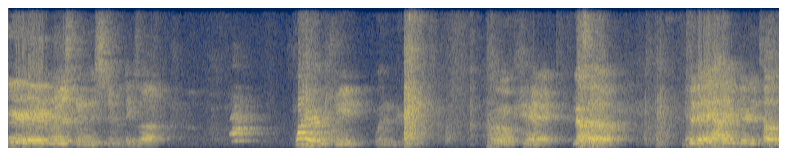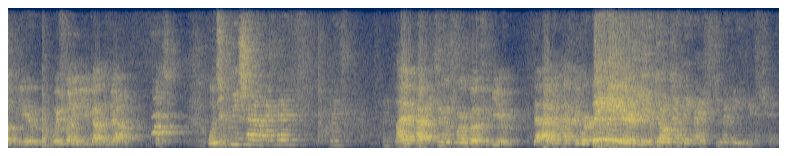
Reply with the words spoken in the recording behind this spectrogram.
Yeah. Let me just clean these stupid things off. Why are we clean? What did you Okay. No. So, today I am here to tell you which one of you got the job. Yes. Would you please shut up back there? Please? I am happy to inform both of you that I don't have to work Wait, with wait, either of you. Don't tell me. I have to do my breathing exercise.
